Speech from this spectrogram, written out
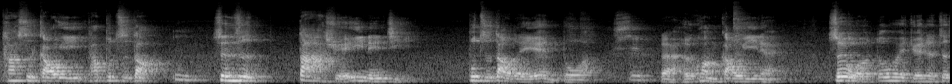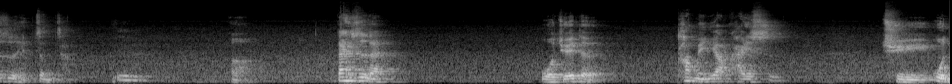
他是高一，他不知道。嗯。甚至大学一年级不知道的也很多啊。是。对，何况高一呢？所以我都会觉得这是很正常。嗯。啊，但是呢，我觉得。他们要开始去问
